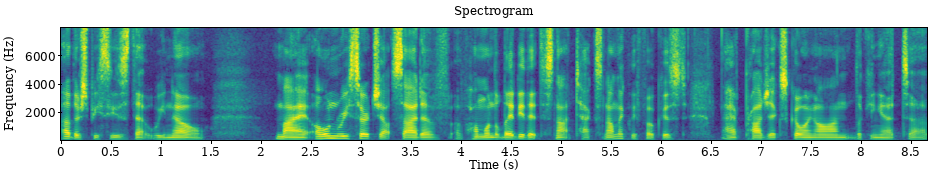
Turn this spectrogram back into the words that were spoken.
other species that we know my own research outside of, of that is not taxonomically focused. I have projects going on looking at uh,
